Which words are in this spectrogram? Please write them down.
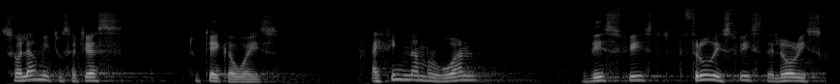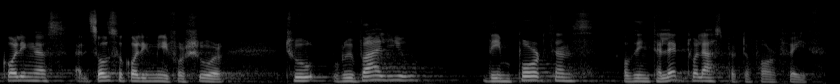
So, allow me to suggest two takeaways. I think number one, this feast, through this feast, the Lord is calling us, and it's also calling me for sure, to revalue the importance of the intellectual aspect of our faith,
